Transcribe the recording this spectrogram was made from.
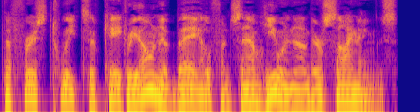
the first tweets of Caitriona Balfe and Sam Heughan on their signings.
